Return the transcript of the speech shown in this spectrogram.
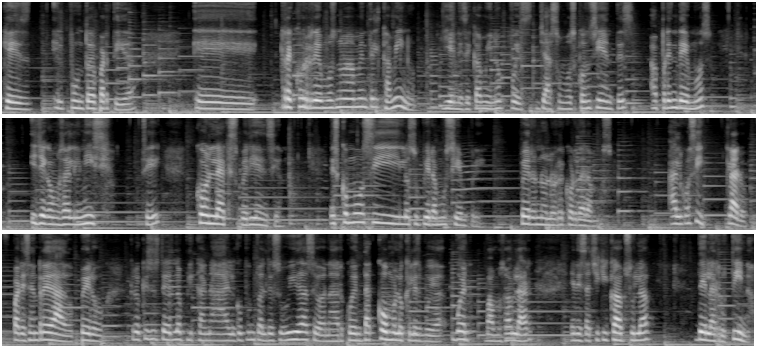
que es el punto de partida, eh, recorremos nuevamente el camino y en ese camino pues ya somos conscientes, aprendemos y llegamos al inicio, ¿sí? Con la experiencia. Es como si lo supiéramos siempre, pero no lo recordáramos. Algo así, claro, parece enredado, pero creo que si ustedes lo aplican a algo puntual de su vida, se van a dar cuenta cómo lo que les voy a... Bueno, vamos a hablar en esta chiqui cápsula de la rutina.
